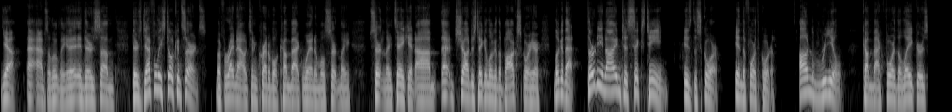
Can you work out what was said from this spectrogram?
Yeah, absolutely. There's um there's definitely still concerns, but for right now, it's an incredible comeback win, and we'll certainly certainly take it. Um, Sean, just take a look at the box score here. Look at that. 39 to 16 is the score in the fourth quarter. Unreal comeback for the Lakers.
